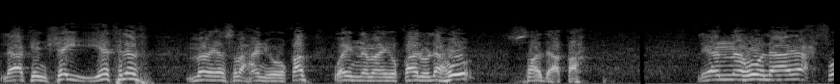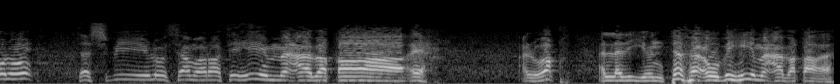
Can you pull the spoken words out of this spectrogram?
لكن شيء يتلف ما يصلح أن يوقف وإنما يقال له صدقة. لأنه لا يحصل تسبيل ثمرته مع بقائه. الوقف الذي ينتفع به مع بقائه.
